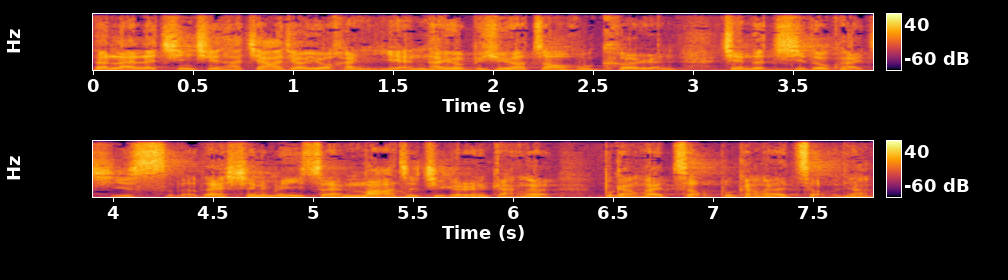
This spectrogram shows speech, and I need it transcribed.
那来了亲戚，他家教又很严，他又必须要招呼客人，简直急都快急死了，在心里面一直在骂这几个人，赶快不赶快走，不赶快走这样。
